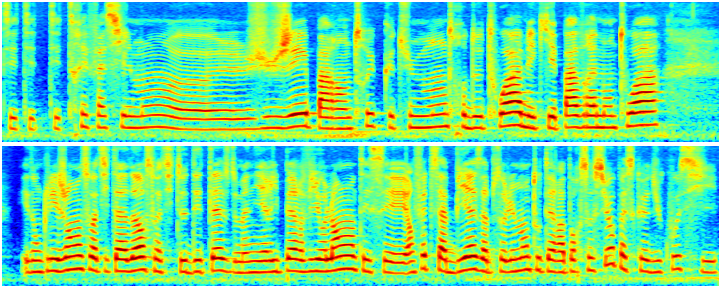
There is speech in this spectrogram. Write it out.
t'es très facilement euh, jugé par un truc que tu montres de toi, mais qui est pas vraiment toi. Et donc les gens, soit ils t'adorent, soit ils te détestent de manière hyper violente. Et c'est, en fait, ça biaise absolument tous tes rapports sociaux parce que du coup, si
